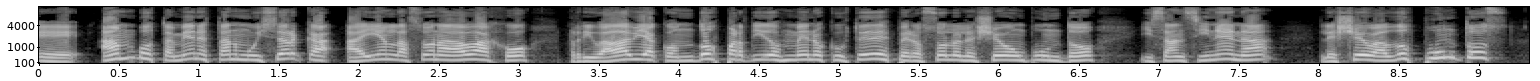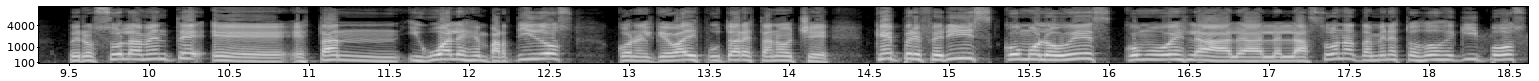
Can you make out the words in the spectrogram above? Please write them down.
eh, ambos también están muy cerca ahí en la zona de abajo. Rivadavia con dos partidos menos que ustedes, pero solo les lleva un punto. Y Sancinena les lleva dos puntos, pero solamente eh, están iguales en partidos con el que va a disputar esta noche. ¿Qué preferís? ¿Cómo lo ves? ¿Cómo ves la, la, la, zona también estos dos equipos?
